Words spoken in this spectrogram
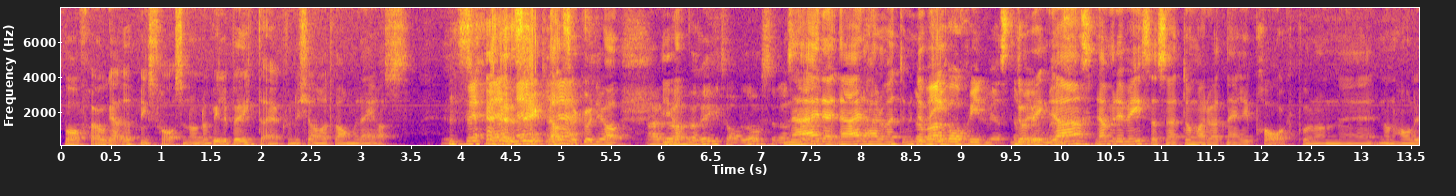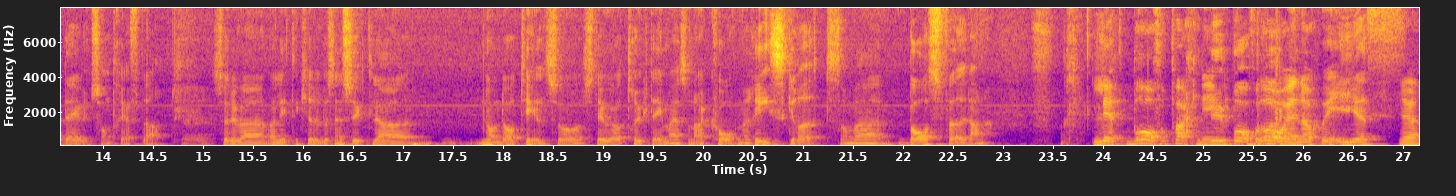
bara frågade öppningsfrasen om de ville byta. Jag kunde köra ett varv med deras cyklar så kunde jag... Hade Ja. de med ryggtavlor också? Där Nej, det, nej, det hade man inte. Men De det hade bara skinnvästen. ja, nej, men det visade sig att de hade varit nere i Prag på någon, eh, någon Harley Davidson-träff där. Så det var, var lite kul. Och sen cyklade jag någon dag till så stod jag och tryckte i mig en sån här korv med risgröt som var basfödan. Lätt, bra förpackning, Det är bra bra förpackning. energi. Yes. Ja.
